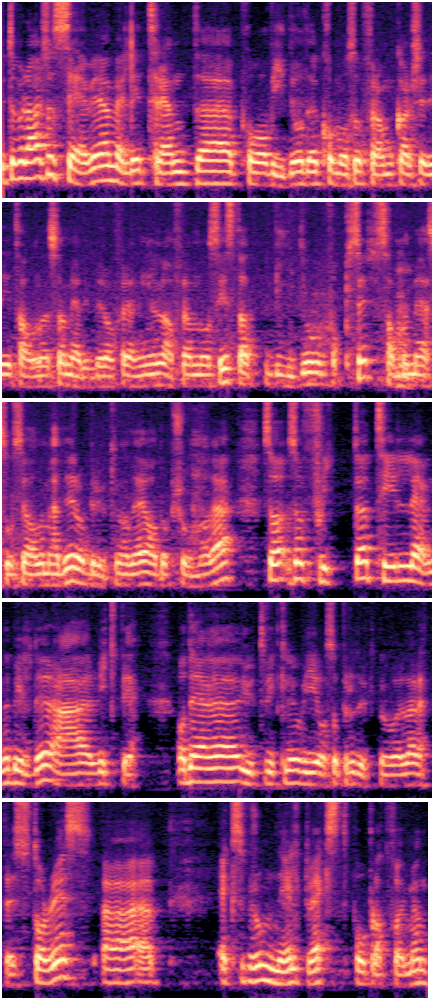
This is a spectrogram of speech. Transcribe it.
utover der så ser vi en veldig trend eh, på video. Det kom også fram kanskje i de tallene som Mediebyråforeningen la frem nå sist, at video vokser sammen med sosiale medier og bruken av det og adopsjonen av det. Så, så flyttet til levende bilder er viktig. Og det utvikler jo vi også produktene våre deretter. Stories. Eh, eksepsjonelt vekst på plattformen.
